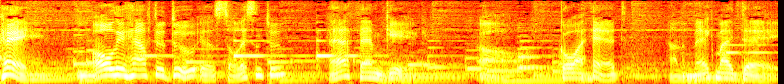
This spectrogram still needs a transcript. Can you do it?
Hey, all you have to do is to listen to FM Gig. Oh, go ahead and make my day.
